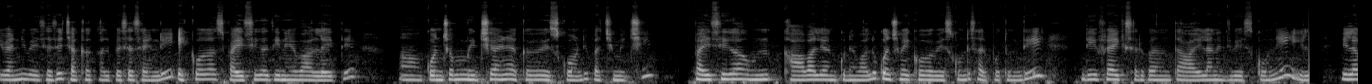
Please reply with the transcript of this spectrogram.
ఇవన్నీ వేసేసి చక్కగా కలిపేసేసేయండి. ఎక్కువగా స్పైసీగా తినే వాళ్ళైతే కొంచెం మిర్చి అయినా ఎక్కువ వేసుకోండి పచ్చిమిర్చి. స్పైసీగా ఉన్ కావాలి అనుకునే వాళ్ళు కొంచెం ఎక్కువగా వేసుకుంటే సరిపోతుంది. డీప్ ఫ్రైకి సరిపడంత ఆయిల్ అనేది వేసుకొని ఇలా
